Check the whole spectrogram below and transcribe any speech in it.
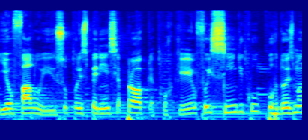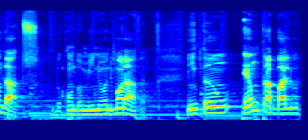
E eu falo isso por experiência própria, porque eu fui síndico por dois mandatos do condomínio onde morava. Então, é um trabalho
